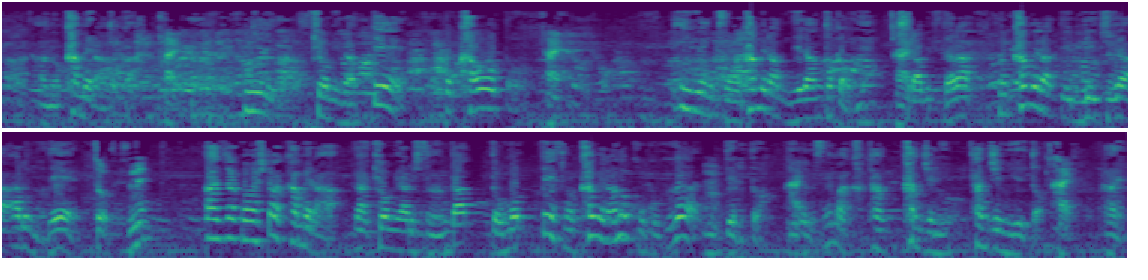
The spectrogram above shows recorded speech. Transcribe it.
あの、カメラとかはい。に興味があって、こう買おうと。はい。以前そのカメラの値段とかをね、はい調べてたら、そのカメラっていう履歴があるので、そうですね。あ、じゃあこの人はカメラが興味ある人なんだと思って、そのカメラの広告が出るということですね。まあ、単単純に、単純に言うと。はい。はい。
